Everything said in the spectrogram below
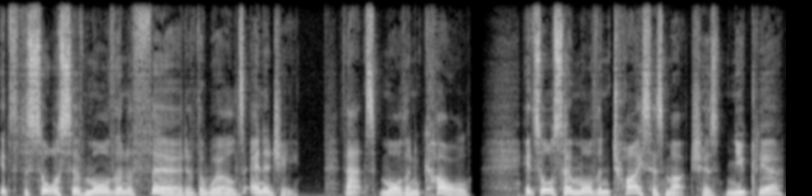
It's the source of more than a third of the world's energy. That's more than coal. It's also more than twice as much as nuclear,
